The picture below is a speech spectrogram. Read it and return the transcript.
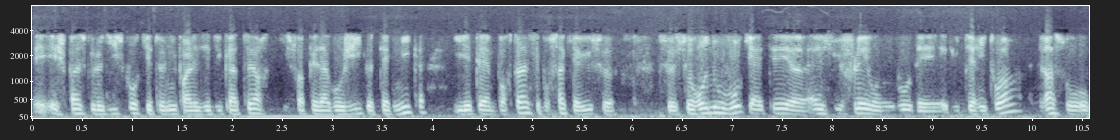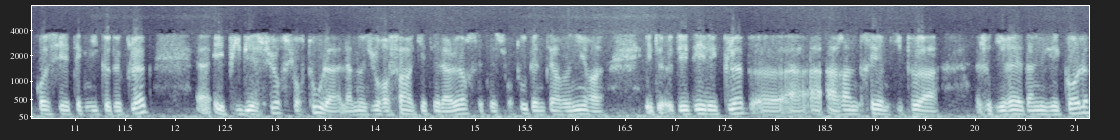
et, je pense que le discours qui est tenu par les éducateurs, qu'il soit pédagogique, technique, il était important. C'est pour ça qu'il y a eu ce, ce, ce, renouveau qui a été euh, insufflé au niveau des, du territoire grâce aux, conseillers techniques de club. Euh, et puis bien sûr, surtout la, la, mesure phare qui était la leur, c'était surtout d'intervenir et d'aider les clubs à, à, à, rentrer un petit peu à, je dirais, dans les écoles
